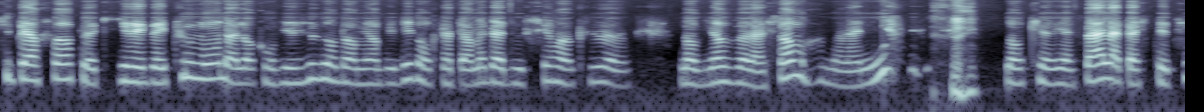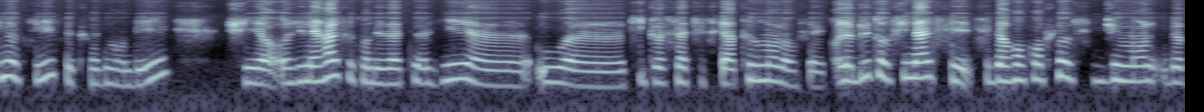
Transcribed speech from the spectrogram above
super forte qui réveille tout le monde alors qu'on vient juste d'endormir bébé. Donc, ça permet d'adoucir un peu euh, l'ambiance de la chambre dans la nuit. donc, euh, il y a ça, la tâche tétine aussi, c'est très demandé. Puis en général, ce sont des ateliers euh, où, euh, qui peuvent satisfaire tout le monde en fait. Le but au final, c'est de rencontrer aussi du monde, de,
